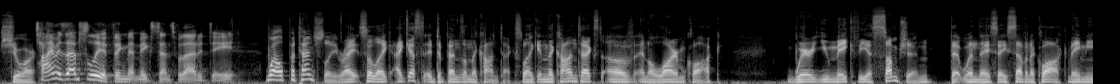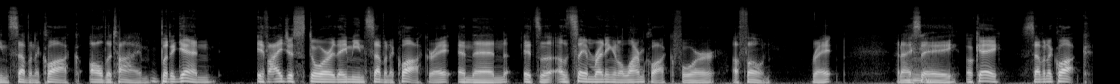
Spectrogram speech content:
Sure. Time is absolutely a thing that makes sense without a date. Well, potentially, right? So, like, I guess it depends on the context. Like, in the context of an alarm clock, where you make the assumption that when they say seven o'clock, they mean seven o'clock all the time. But again, if I just store they mean seven o'clock, right? And then it's a, let's say I'm writing an alarm clock for a phone, right? And I mm-hmm. say, okay, seven o'clock.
